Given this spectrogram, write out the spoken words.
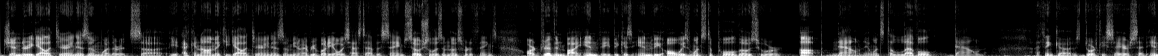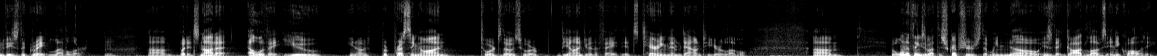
gender egalitarianism, whether it's uh, economic egalitarianism, you know, everybody always has to have the same, socialism, those sort of things, are driven by envy because envy always wants to pull those who are up mm. down. It wants to level down. I think uh, as Dorothy Sayers said, envy is the great leveler. Mm. Um, but it's not a elevate you, you know, p- pressing on towards those who are beyond you in the faith. It's tearing them down to your level. Um, but one of the things about the scriptures that we know is that God loves inequality.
